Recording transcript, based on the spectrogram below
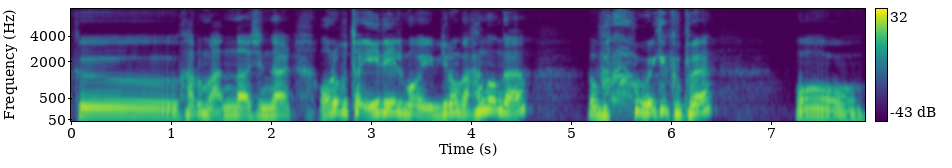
그 하루 만나신 날 오늘부터 일일 뭐 이런 거 한 건가요? 왜 이렇게 급해? 어,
